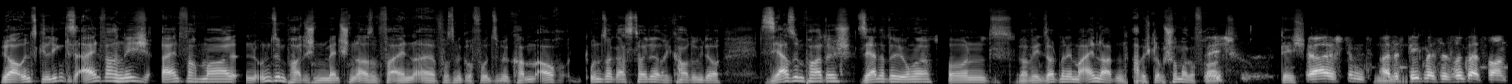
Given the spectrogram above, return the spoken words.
Ja, uns gelingt es einfach nicht, einfach mal einen unsympathischen Menschen aus dem Verein äh, vors Mikrofon zu bekommen. Auch unser Gast heute, Ricardo, wieder sehr sympathisch, sehr netter Junge. Und ja, wen sollte man denn mal einladen? Habe ich, glaube ich, schon mal gefragt. Dich. Ja, das stimmt. Ah, das Piepen ist das Rückwärtsfahren.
